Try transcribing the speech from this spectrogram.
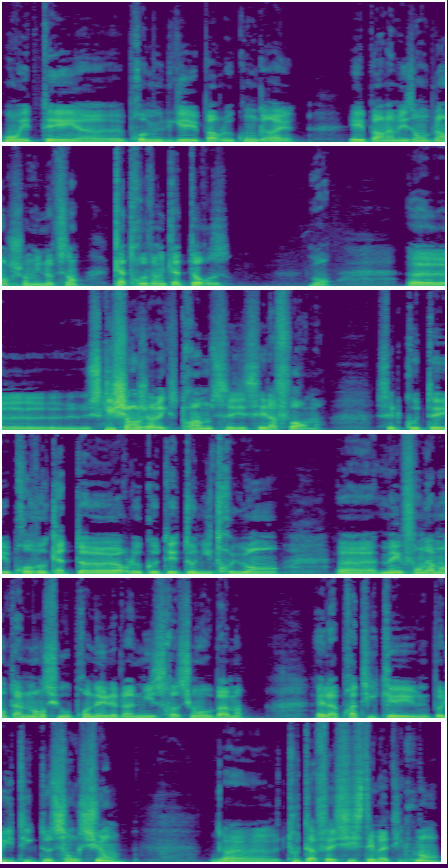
ont été euh, promulguées par le Congrès et par la Maison Blanche en 1994. Bon, euh, ce qui change avec Trump, c'est la forme, c'est le côté provocateur, le côté tonitruant, euh, mais fondamentalement, si vous prenez l'administration Obama, elle a pratiqué une politique de sanctions euh, tout à fait systématiquement,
